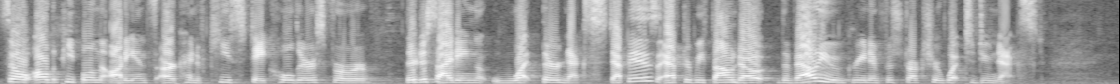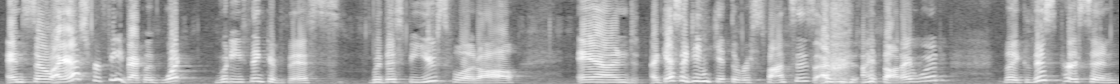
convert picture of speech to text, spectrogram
so all the people in the audience are kind of key stakeholders for they're deciding what their next step is after we found out the value of green infrastructure, what to do next. And so I asked for feedback, like what, what do you think of this? Would this be useful at all? And I guess I didn't get the responses I, I thought I would. Like this person,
